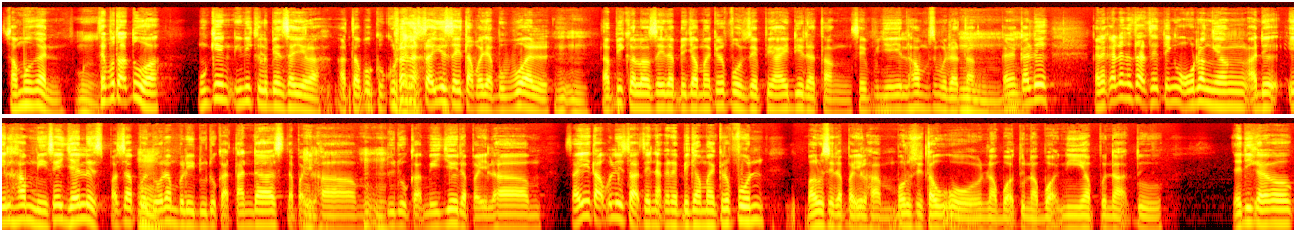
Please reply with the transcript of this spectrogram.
Sama kan Sama. Saya pun tak tahu lah Mungkin ini kelebihan saya lah. Ataupun kekurangan saya Saya tak banyak berbual. Mm-mm. Tapi kalau saya dah pegang mikrofon Saya punya idea datang. Saya punya ilham semua datang. Hmm, Kadang-kadang Kadang-kadang Ustaz saya tengok orang yang ada ilham ni Saya jealous Pasal apa Hmm. Orang boleh duduk kat tandas Dapat ilham. Duduk kat meja Dapat ilham. Saya tak boleh Ustaz. Saya nak kena pegang mikrofon Baru saya dapat ilham. Baru saya tahu Oh nak buat tu Nak buat ni Apa nak tu. Jadi kalau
